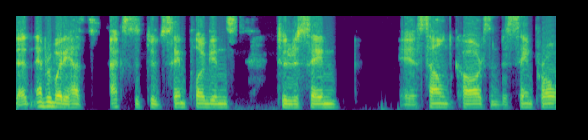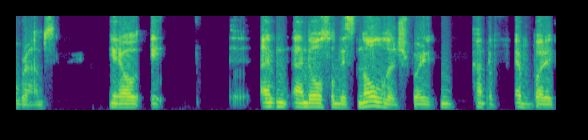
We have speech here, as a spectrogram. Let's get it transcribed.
that everybody has access to the same plugins to the same uh, sound cards and the same programs. You know, it, and and also this knowledge where kind of everybody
